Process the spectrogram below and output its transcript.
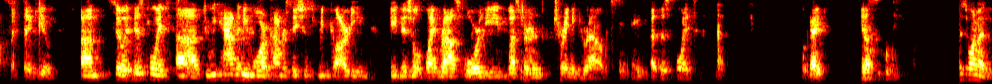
Awesome, thank you. Um, so at this point, uh, do we have any more conversations regarding the visual flight routes or the western training grounds at this point? Okay, yes, Just want to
